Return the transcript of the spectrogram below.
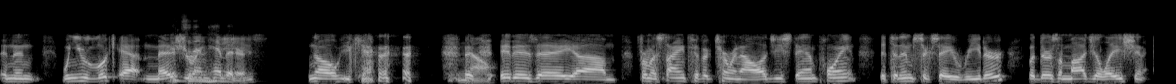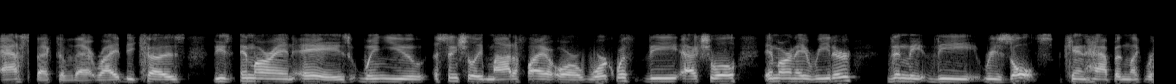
and then when you look at measuring it's an inhibitor. These, no, you can't. No. It is a, um, from a scientific terminology standpoint, it's an M6A reader, but there's a modulation aspect of that, right? Because these mRNAs, when you essentially modify or work with the actual mRNA reader, then the, the results can happen like we're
